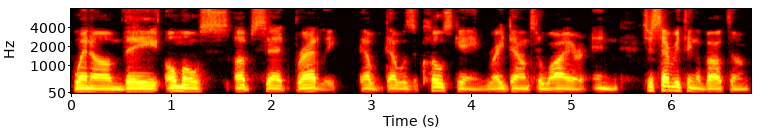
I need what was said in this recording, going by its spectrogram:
when um, they almost upset Bradley that that was a close game, right down to the wire, and just everything about them.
